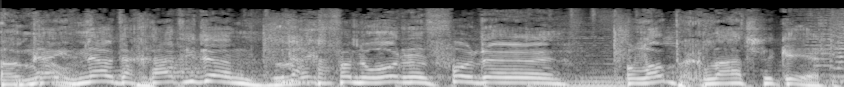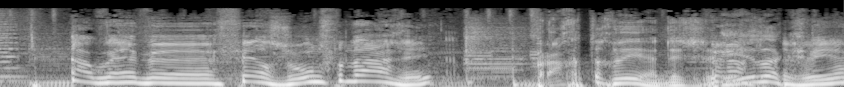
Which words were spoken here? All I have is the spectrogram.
Oké, nou. daar gaat hij dan. Lex van Hoorn voor de voorlopig laatste keer. Nou, we hebben veel zon vandaag, hè? Prachtig weer. Is Prachtig weer.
